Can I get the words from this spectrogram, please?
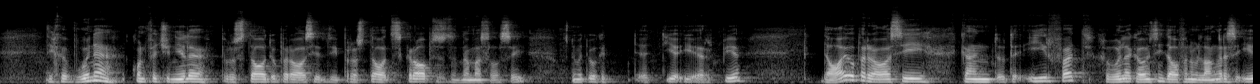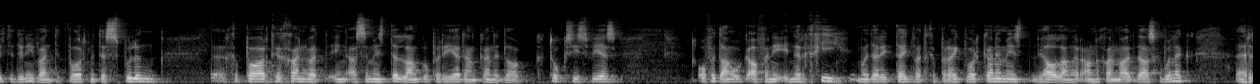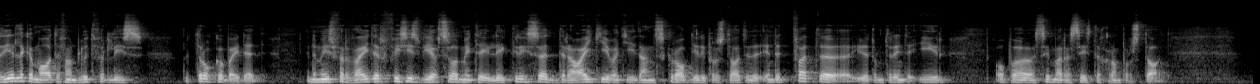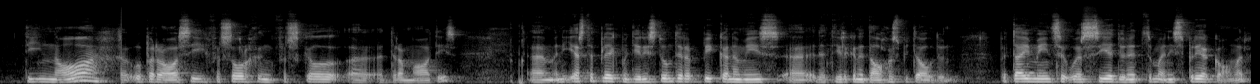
Die gewone konvensionele prostaatoperasie, die prostaatskraap soos ons nou maar sal sê, ons noem dit ook 'n TURP. Daai operasie kan tot 'n uur vat. Gewoonlik hou ons nie daarvan om langer as 'n uur te doen nie want dit word met 'n spoeling uh, gepaard gegaan wat en as 'n mens te lank opereer dan kan dit dalk toksies wees of dit hang ook af van die energie modaliteit wat gebruik word. Kan 'n mens wel langer aangaan, maar daar's gewoonlik 'n redelike mate van bloedverlies betrokke by dit. En 'n mens verwyder fisies weefsel met 'n elektriese draadjie wat jy dan skraap deur die prostaat en dit, en dit vat 'n uh, jy weet omtrent 'n uur op 'n sê maar 'n 60 gram prostaat die na operasie versorging verskil uh, dramaties. Ehm um, in die eerste plek met hierdie stoomterapie kan 'n mens uh, natuurlik in 'n daghospitaal doen. Party mense oor see doen dit sommer in die spreekkamer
